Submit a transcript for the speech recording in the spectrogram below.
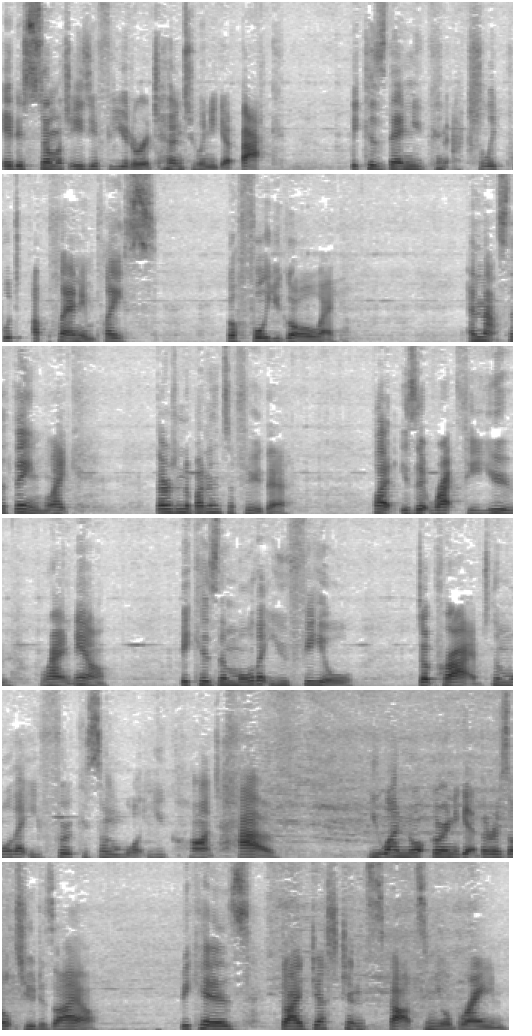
it is so much easier for you to return to when you get back, because then you can actually put a plan in place before you go away. And that's the thing, like, there's an abundance of food there. But is it right for you right now? Because the more that you feel deprived, the more that you focus on what you can't have, you are not going to get the results you desire. Because digestion starts in your brain.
